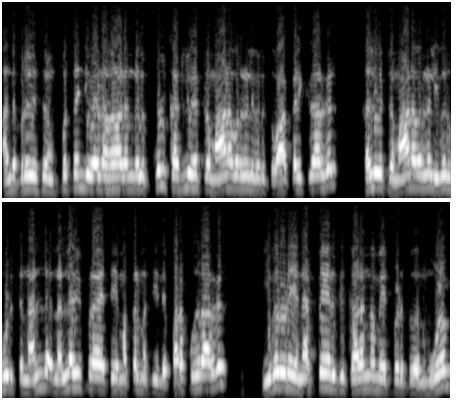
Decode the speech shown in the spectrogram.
அந்த பிரதேசத்தில் முப்பத்தஞ்சு வருட காலங்களுக்குள் கல்வி கற்ற மாணவர்கள் இவருக்கு வாக்களிக்கிறார்கள். கல்வி கற்ற மாணவர்கள் இவர் குறித்த நல்ல நல்ல அபிப்பிராயத்தை மக்கள் மத்தியிலே பரப்புகிறார்கள். இவருடைய நற்பெயருக்கு களங்கம் ஏற்படுத்துவதன் மூலம்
